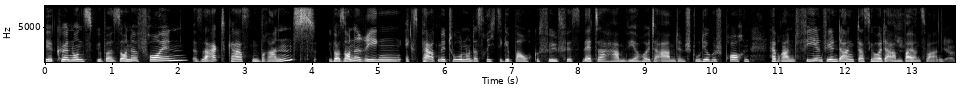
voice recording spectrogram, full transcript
Wir können uns über Sonne freuen, sagt Carsten Brandt. Über Sonne, Regen, Expertmethoden und das richtige Bauchgefühl fürs Wetter haben wir heute Abend im Studio gesprochen. Herr Brandt, vielen, vielen Dank, dass Sie heute Abend bei uns waren. Gerne.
